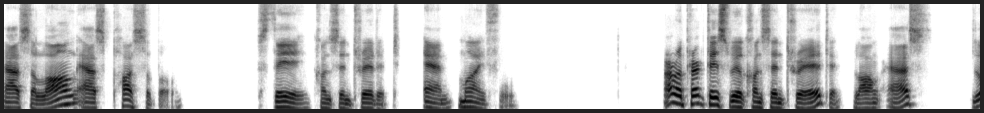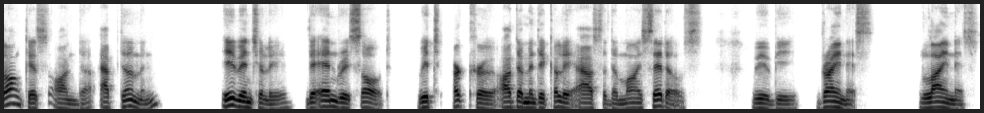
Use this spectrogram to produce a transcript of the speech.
as long as possible. Stay concentrated and mindful. Our practice will concentrate long as longest on the abdomen. Eventually, the end result, which occur automatically as the mind settles, will be brightness lightness,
